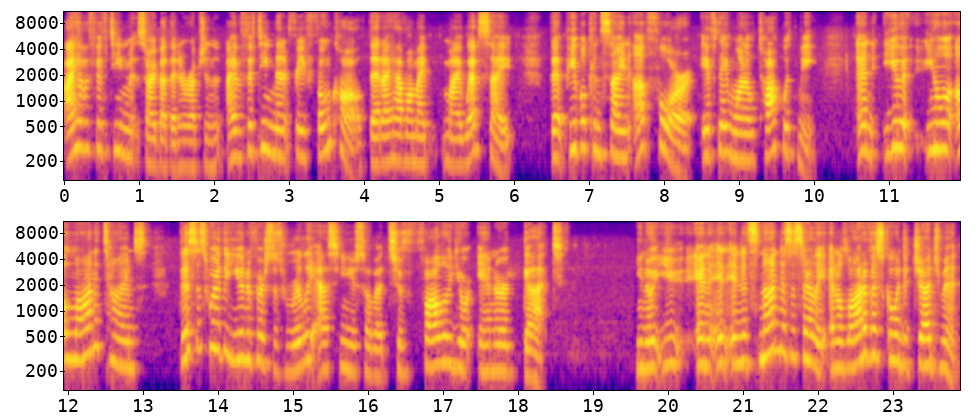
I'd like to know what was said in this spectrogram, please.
I have a 15 minute. Sorry about that interruption. I have a 15 minute free phone call that I have on my my website that people can sign up for if they want to talk with me. And you you know, a lot of times this is where the universe is really asking you so to follow your inner gut you know you and it and it's not necessarily and a lot of us go into judgment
